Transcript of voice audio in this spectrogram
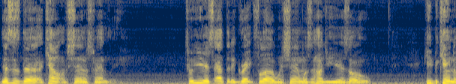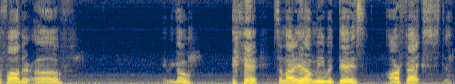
This is the account of Shem's family. Two years after the great flood, when Shem was 100 years old, he became the father of. Here we go. Somebody help me with this. Arphaxad.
